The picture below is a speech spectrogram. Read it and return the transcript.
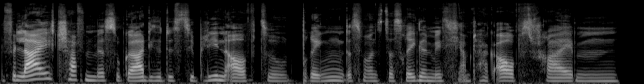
Und vielleicht schaffen wir es sogar, diese Disziplin aufzubringen, dass wir uns das regelmäßig am Tag aufschreiben,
